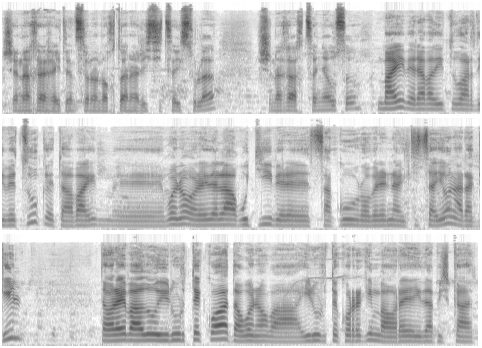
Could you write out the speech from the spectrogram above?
Senaja gaiten zuen hortan ari zitzaizula, Senaja hartzain hauzo? Bai, bera baditu ardi betzuk, eta bai, e, bueno, hori dela gutxi bere zakur oberena iltzitzaion, harakil. Eta hori badu irurtekoa, eta bueno, ba, irurteko horrekin, ba, hori da pizkat,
